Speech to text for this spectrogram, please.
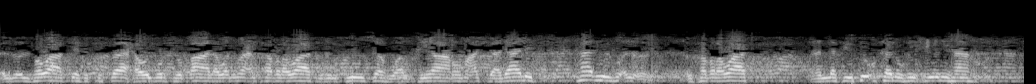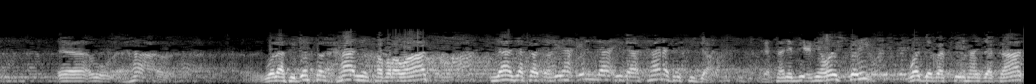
الفواكه التفاحة والبرتقال وأنواع الخضروات والكوسة والخيار وما أشبه ذلك هذه الخضروات التي تؤكل في حينها آه، ولا تجفف هذه الخضروات لا زكاة فيها إلا إذا كانت التجارة إذا كان يبيع فيها ويشتري وجبت فيها زكاة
